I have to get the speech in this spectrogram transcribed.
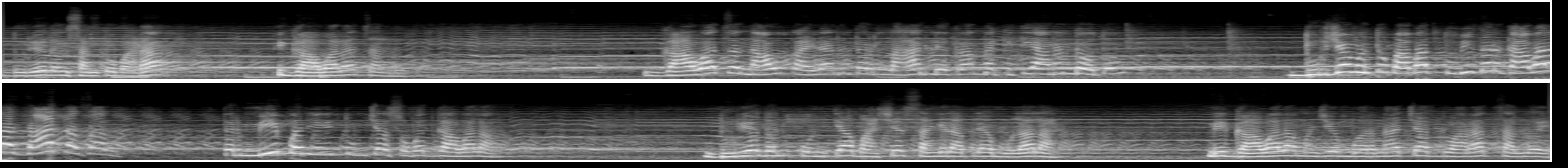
दुर्योधन सांगतो बाळा मी गावाला चाललो गावाचं नाव काढल्यानंतर लहान लेकरांना किती आनंद होतो. दुर्जय म्हणतो बाबा तुम्ही जर गावाला जात असाल तर मी पण येईन तुमच्यासोबत गावाला. दुर्योधन कोणत्या भाषेत सांगेल आपल्या मुलाला मी गावाला म्हणजे मरणाच्या द्वारात चाललोय.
